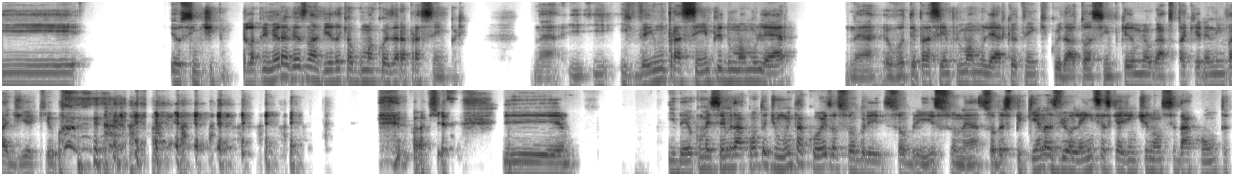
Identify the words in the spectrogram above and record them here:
e eu senti pela primeira vez na vida que alguma coisa era para sempre, né? E, e, e veio um para sempre de uma mulher, né? Eu vou ter para sempre uma mulher que eu tenho que cuidar. Tô assim porque o meu gato tá querendo invadir aqui o e, e daí eu comecei a me dar conta de muita coisa sobre, sobre isso, né? Sobre as pequenas violências que a gente não se dá conta,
